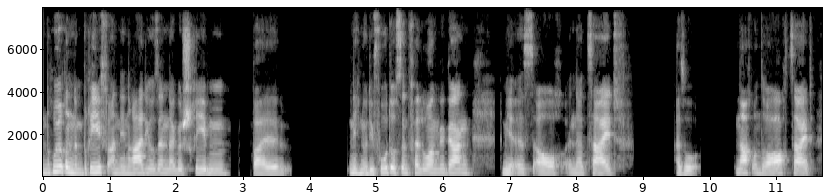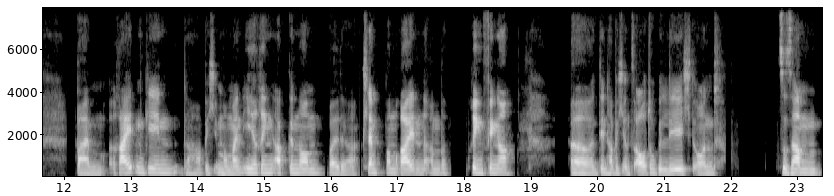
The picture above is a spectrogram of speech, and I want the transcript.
einen rührenden Brief an den Radiosender geschrieben, weil nicht nur die Fotos sind verloren gegangen, mir ist auch in der Zeit, also nach unserer Hochzeit, beim Reiten gehen, da habe ich immer meinen Ehering abgenommen, weil der klemmt beim Reiten am Ringfinger. Äh, den habe ich ins Auto gelegt und zusammen,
